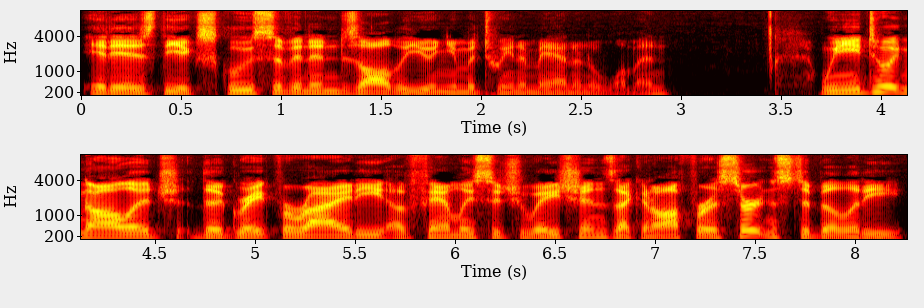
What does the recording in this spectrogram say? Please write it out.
It is the exclusive and indissoluble union between a man and a woman. We need to acknowledge the great variety of family situations that can offer a certain stability,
